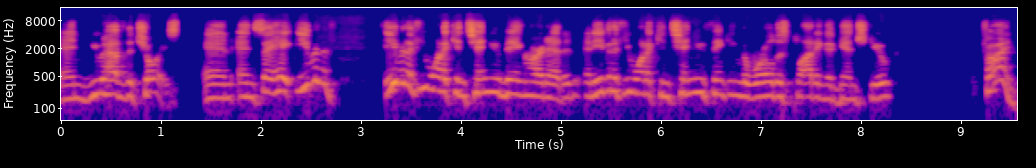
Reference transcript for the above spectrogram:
and you have the choice and, and say, hey, even if, even if you want to continue being hard-headed and even if you want to continue thinking the world is plotting against you, fine,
